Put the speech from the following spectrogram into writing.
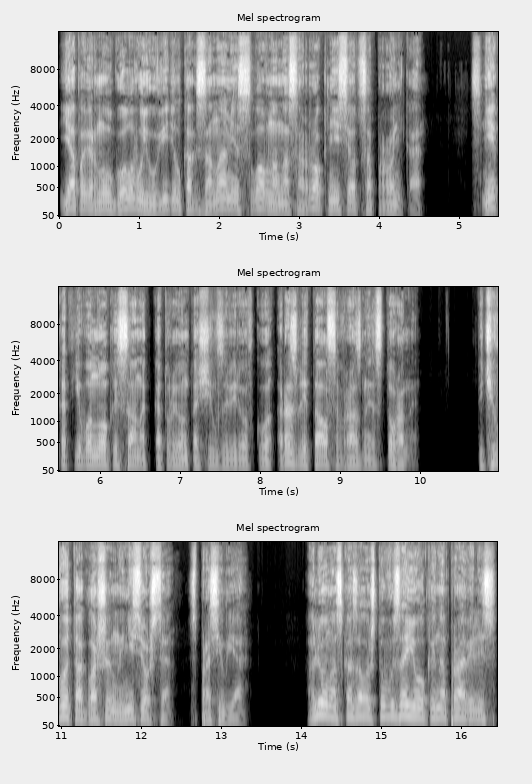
Я повернул голову и увидел, как за нами, словно носорог, несется Пронька. Снег от его ног и санок, которые он тащил за веревку, разлетался в разные стороны. «Ты чего это, оглашенный, несешься?» — спросил я. «Алена сказала, что вы за елкой направились»,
